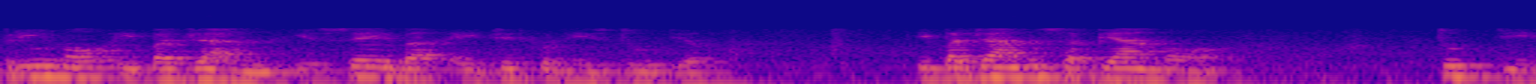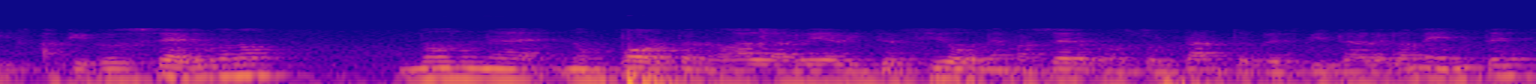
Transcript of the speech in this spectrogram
primo i bhajan, il seva e i circoli di studio i bhajan sappiamo tutti a che cosa servono, non, non portano alla realizzazione ma servono soltanto per spietare la mente,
